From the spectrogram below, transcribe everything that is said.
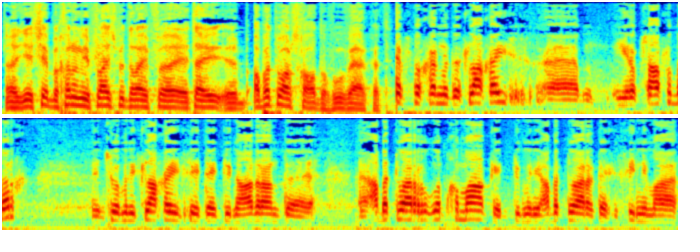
Uh, jy sê begin in die vleisbedryf uh, het hy uh, abattoirs gehad of hoe werk dit? Ek begin met 'n slaghuis ehm uh, hier op Safelburg. En so met die slaghuis het hy toe naderhand 'n uh, uh, abattoir oopgemaak en toe met die abattoir het hy gesien nie maar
